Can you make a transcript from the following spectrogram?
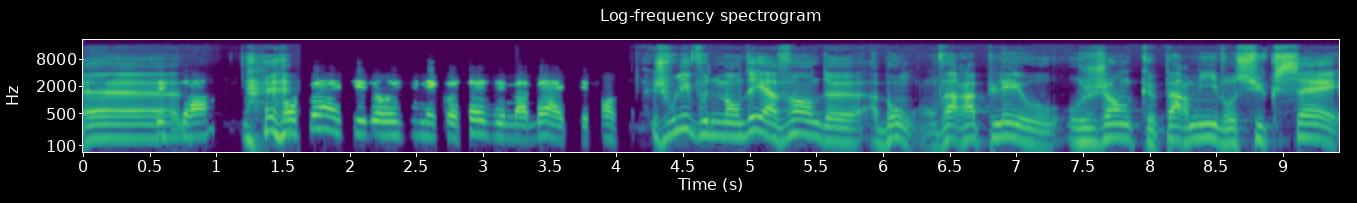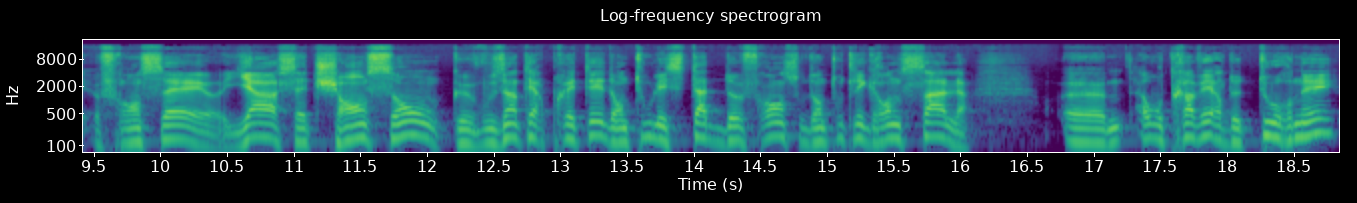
Euh, C'est ça. Mon père était d'origine écossaise et ma mère était française. Je voulais vous demander avant de... Ah bon, on va rappeler aux, gens que parmi vos succès français, euh, il y a cette chanson que vous interprétez dans tous les stades de France ou dans toutes les grandes salles euh, au travers de tournées.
